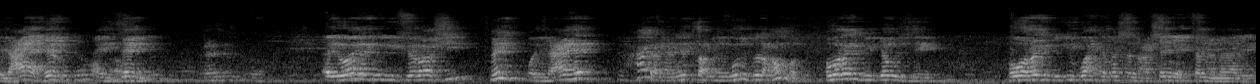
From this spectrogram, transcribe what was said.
العاهر اي زاني الولد للفراش ها؟ وللعاهر الحجر يعني يطلع من المولد بلا عمر هو الراجل بيتجوز ليه؟ هو الراجل بيجيب واحدة مثلا عشان يجتمع معاها ليه؟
